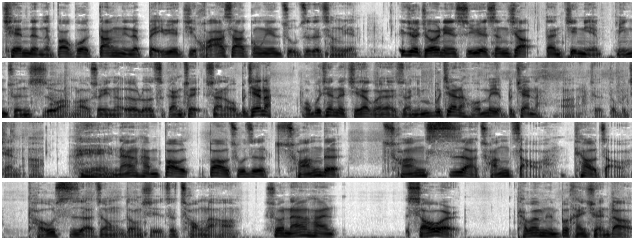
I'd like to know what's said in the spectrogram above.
签的呢？包括当年的北约及华沙公约组织的成员。一九九二年十一月生效，但今年名存实亡哦，所以呢，俄罗斯干脆算了，我不签了，我不签了。其他国家也说你们不签了，我们也不签了啊，就都不签了啊。嘿嘿，南韩爆爆出这个床的床丝啊、床蚤啊、跳蚤啊、头丝啊这种东西，这虫了哈。说南韩首尔，台湾人不很喜欢到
